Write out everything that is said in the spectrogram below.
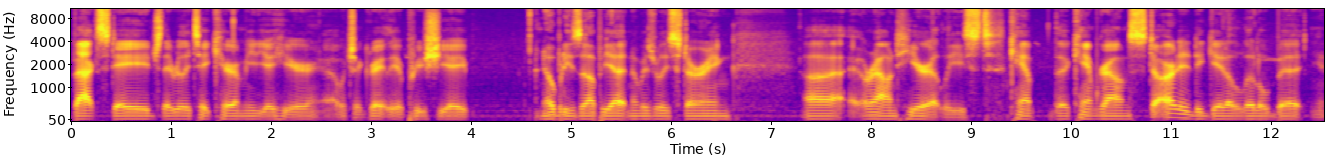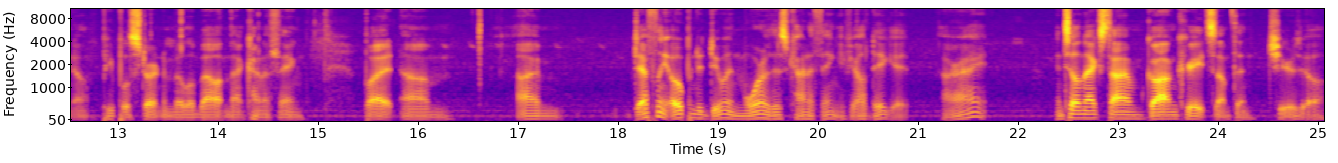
backstage. They really take care of media here, uh, which I greatly appreciate. Nobody's up yet. Nobody's really stirring uh, around here, at least. Camp the campground started to get a little bit, you know, people starting to mill about and that kind of thing. But um, I'm definitely open to doing more of this kind of thing if y'all dig it. All right. Until next time, go out and create something. Cheers, y'all.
